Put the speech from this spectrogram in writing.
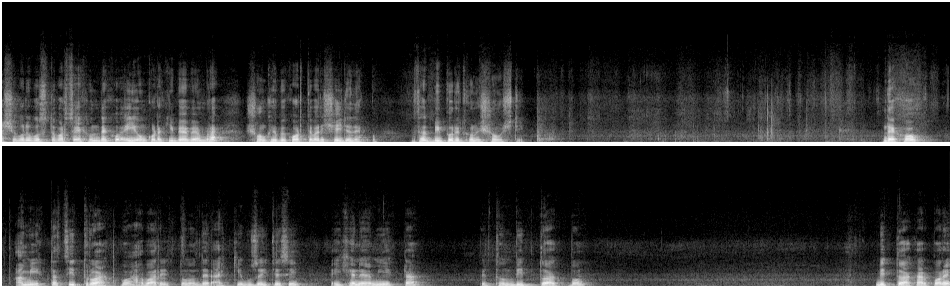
আশা করি বুঝতে পারছ? এখন দেখো এই অঙ্কটা কীভাবে আমরা সংক্ষেপে করতে পারি, সেইটা দেখো অর্থাৎ বিপরীত কোণের সমষ্টি। দেখো, আমি একটা চিত্র আঁকবো, আবার তোমাদের আঁকিয়ে বুঝাইতেছি। এইখানে আমি একটা প্রথম বৃত্ত আঁকবো। বৃত্ত আঁকার পরে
